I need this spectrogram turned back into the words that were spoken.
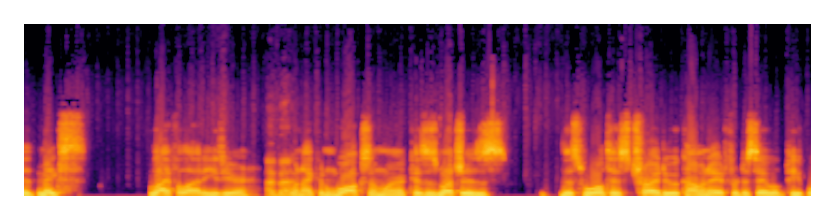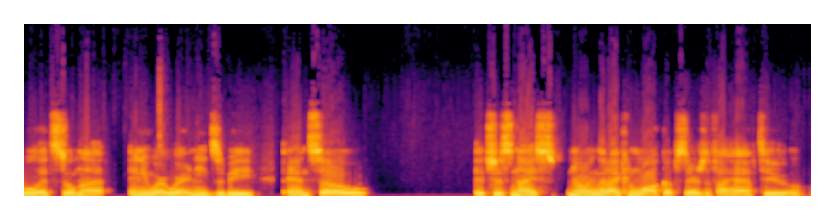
it makes life a lot easier I bet. when i can walk somewhere. Because as much as this world has tried to accommodate for disabled people it's still not anywhere where it needs to be and so it's just nice knowing that i can walk upstairs if i have to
